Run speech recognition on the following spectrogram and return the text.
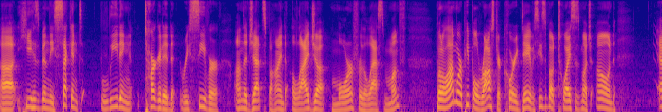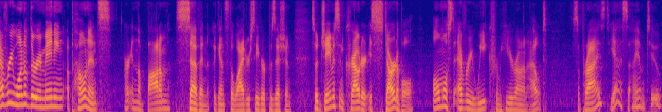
Uh, he has been the second leading targeted receiver on the Jets behind Elijah Moore for the last month. But a lot more people roster Corey Davis. He's about twice as much owned. Every one of the remaining opponents are in the bottom seven against the wide receiver position. So Jamison Crowder is startable almost every week from here on out. Surprised? Yes, I am too.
